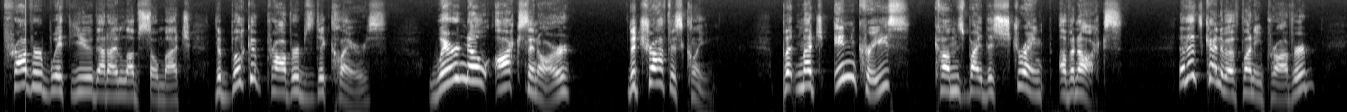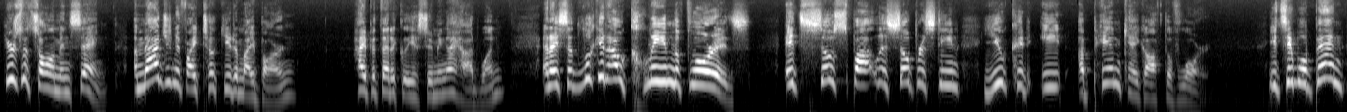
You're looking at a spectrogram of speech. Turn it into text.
proverb with you that I love so much. The book of Proverbs declares, Where no oxen are, the trough is clean, but much increase comes by the strength of an ox. Now that's kind of a funny proverb. Here's what Solomon's saying Imagine if I took you to my barn, hypothetically assuming I had one, and I said, Look at how clean the floor is. It's so spotless, so pristine, you could eat a pancake off the floor. You'd say, Well, Ben,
